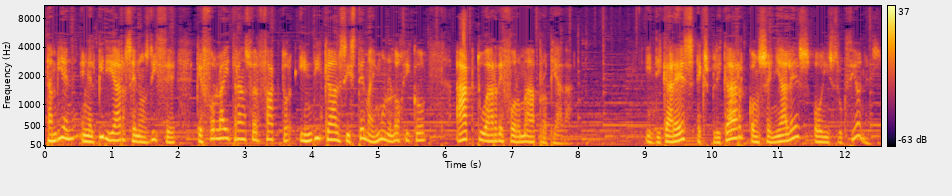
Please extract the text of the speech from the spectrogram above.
También en el PDR se nos dice que Light Transfer Factor indica al sistema inmunológico a actuar de forma apropiada. Indicar es explicar con señales o instrucciones.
